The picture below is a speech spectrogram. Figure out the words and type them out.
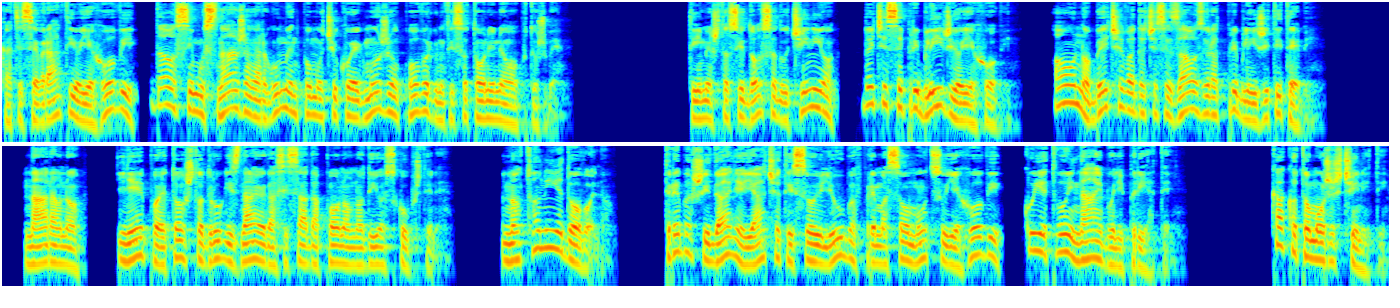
Kad si se vratio Jehovi, dao si mu snažan argument pomoću kojeg može opovrgnuti sotonine optužbe. Time što si dosad učinio, već je se približio Jehovi, a on obećava da će se zauzvrat približiti tebi. Naravno, lijepo je to što drugi znaju da si sada ponovno dio skupštine. No to nije dovoljno. Trebaš i dalje jačati svoju ljubav prema svom ocu Jehovi koji je tvoj najbolji prijatelj. Kako to možeš činiti?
